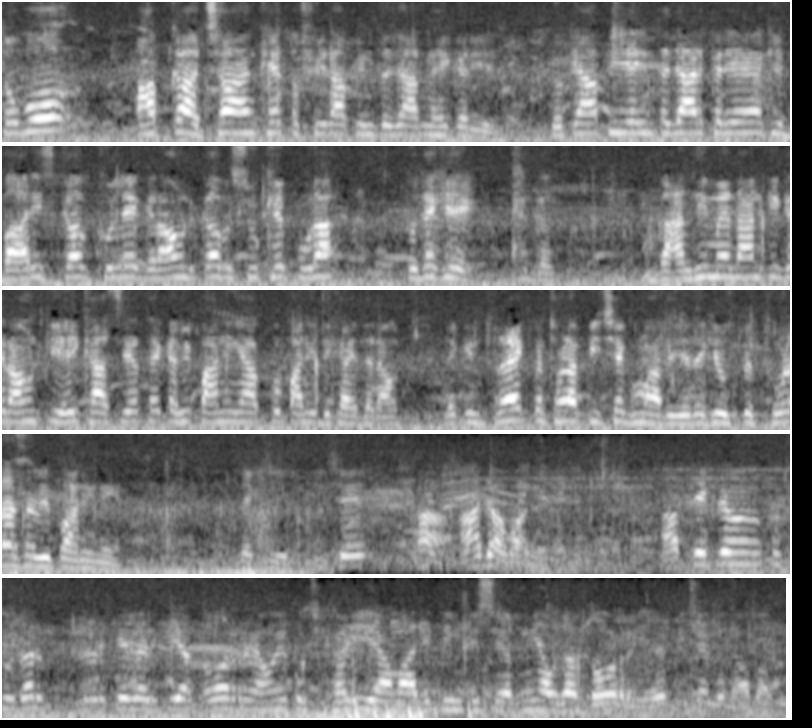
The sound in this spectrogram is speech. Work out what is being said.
तो वो आपका अच्छा अंक है तो फिर आप इंतज़ार नहीं करिए। क्योंकि आप ये इंतज़ार करिएगा कि बारिश कब खुले ग्राउंड कब सूखे पूरा। तो देखिए, गांधी मैदान की ग्राउंड की यही खासियत है, कभी पानी, आपको पानी दिखाई दे रहा हो। लेकिन ट्रैक पे थोड़ा पीछे घुमा दीजिए, देखिए उस पर थोड़ा सा भी पानी नहीं है। देखिए, पीछे हाँ आ जाओ आ जाओ आप देख रहे हो कुछ उधर लड़के लड़कियाँ दौड़ रहे होंगे, कुछ खड़ी है हमारी टीम की शेरनियाँ उधर दौड़ रही है। पीछे घुमा, बाबू।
